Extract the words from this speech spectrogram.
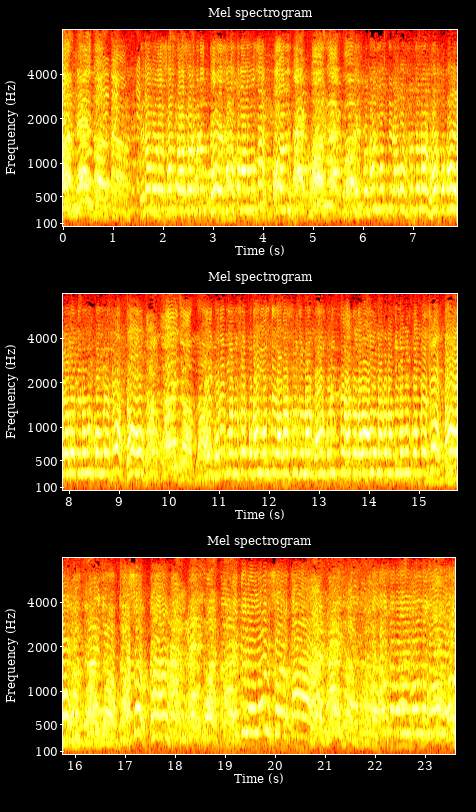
আর নেই সন্ত্রাসের বিরুদ্ধে সমস্ত মানুষ এক এই প্রধানমন্ত্রীর আবাস যোজনার ঘর কোথায় গেল তৃণমূল কংগ্রেস এই গরিব মানুষের প্রধানমন্ত্রীর আবাস যোজনার ঘর গরিবদের হাতে দেওয়া হলো না কেন তৃণমূল কংগ্রেস সরকার এই তৃণমূল সরকার এই কলকাতার বন্ধুগণ ওই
